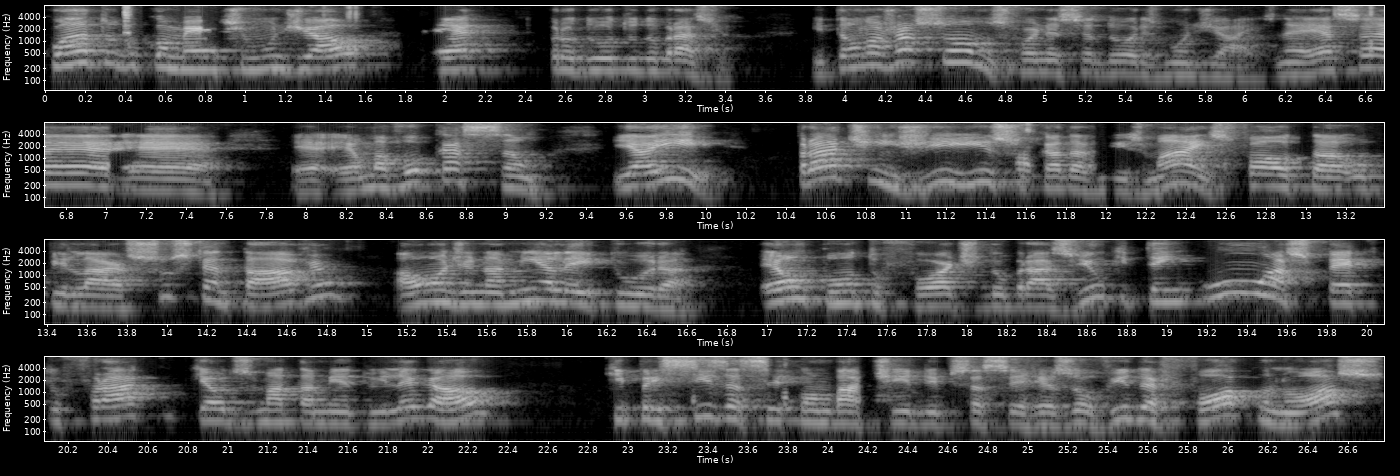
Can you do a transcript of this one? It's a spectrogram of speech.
Quanto do comércio mundial é produto do Brasil? Então, nós já somos fornecedores mundiais, né? Essa é, é, é, é uma vocação. E aí, para atingir isso cada vez mais, falta o pilar sustentável, aonde na minha leitura é um ponto forte do Brasil que tem um aspecto fraco, que é o desmatamento ilegal, que precisa ser combatido e precisa ser resolvido, é foco nosso.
